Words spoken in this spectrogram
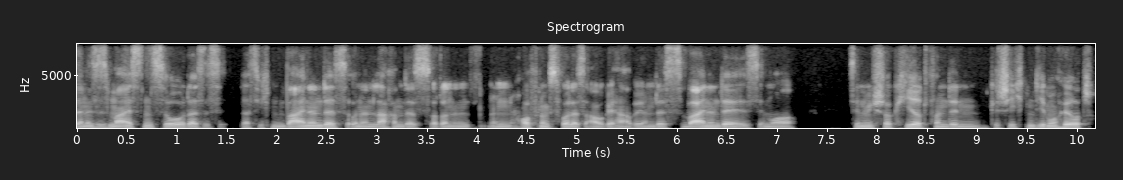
dann ist es meistens so, dass, es, dass ich ein weinendes und ein lachendes oder ein, ein hoffnungsvolles Auge habe. Und das Weinende ist immer ziemlich schockiert von den Geschichten, die man hört.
